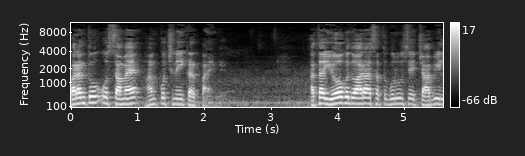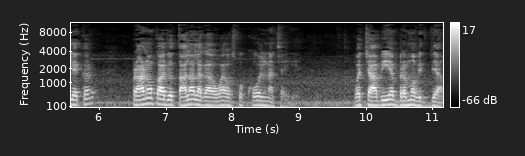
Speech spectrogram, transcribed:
परंतु उस समय हम कुछ नहीं कर पाएँगे। अतः योग द्वारा सतगुरु से चाबी लेकर प्राणों का जो ताला लगा हुआ है उसको खोलना चाहिए। वह चाबी है ब्रह्म विद्या।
